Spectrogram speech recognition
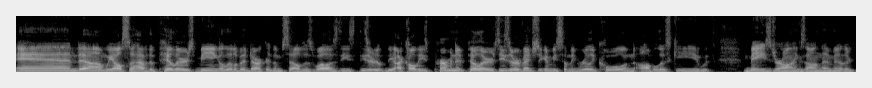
And um, we also have the pillars being a little bit darker themselves, as well as these. These are I call these permanent pillars. These are eventually going to be something really cool and obelisky with maze drawings on them and other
